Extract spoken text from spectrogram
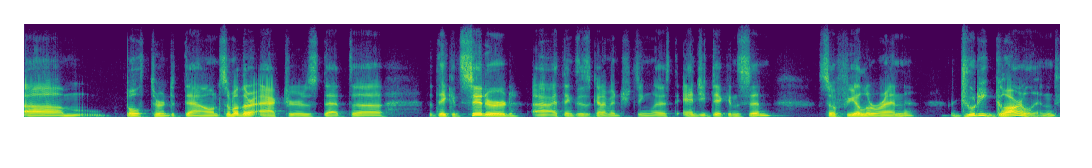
um, both turned it down. Some other actors that uh, that they considered. Uh, I think this is kind of interesting list: Angie Dickinson, Sophia Loren, Judy Garland,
